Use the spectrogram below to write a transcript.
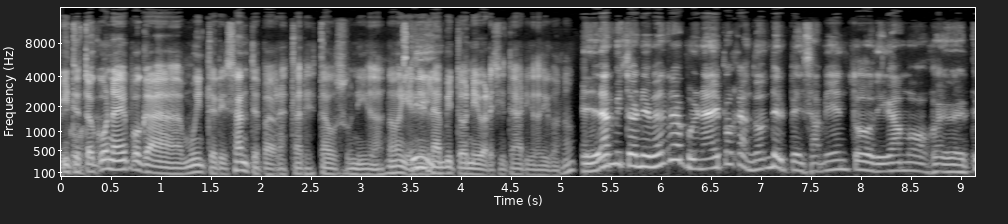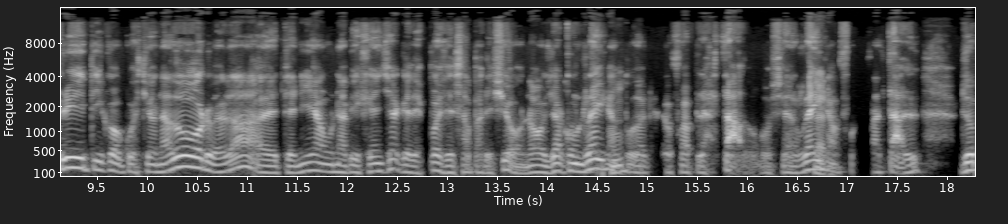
y te tocó una época muy interesante para estar en Estados Unidos, ¿no? Y en el ámbito universitario, digo, ¿no? En el ámbito universitario, pues una época en donde el pensamiento, digamos, eh, crítico, cuestionador, ¿verdad? Eh, tenía una vigencia que después desapareció, ¿no? Ya con Reagan todo aquello fue aplastado, o sea, Reagan fue fatal. Yo,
